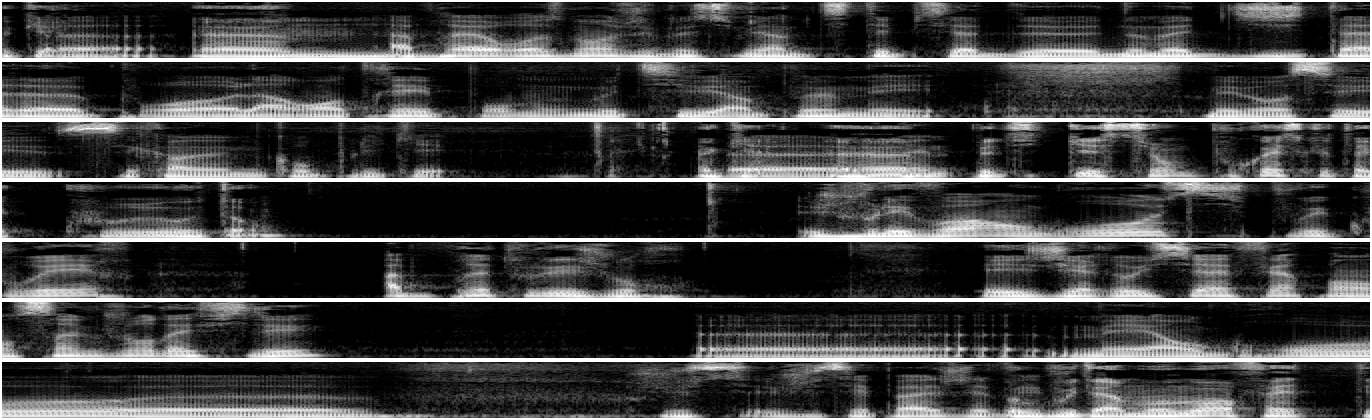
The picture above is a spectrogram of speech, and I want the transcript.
Ok. Euh, Euh, Après, heureusement, je me suis mis un petit épisode de Nomade Digital pour euh, la rentrée, pour me motiver un peu. Mais, mais bon, c'est c'est quand même compliqué. ok. euh, Euh, même- Petite question, pourquoi est-ce que t'as couru autant? Je voulais voir en gros si je pouvais courir à peu près tous les jours. Et j'ai réussi à faire pendant 5 jours d'affilée. Euh, mais en gros, euh, je sais, je sais pas, j'avais. Au bout d'un moment, en fait,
